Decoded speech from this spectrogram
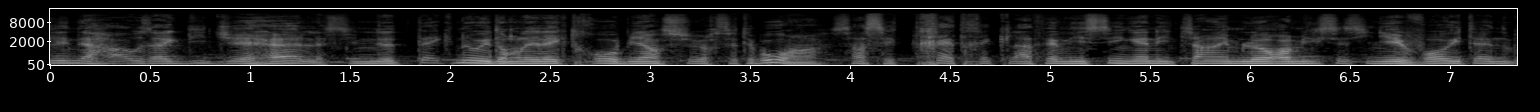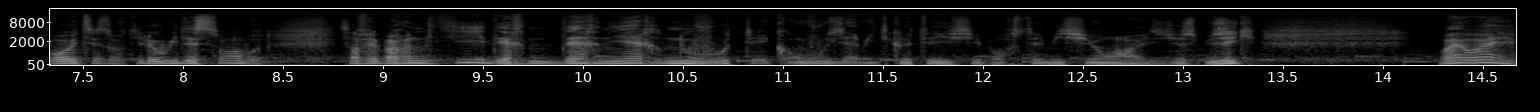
Still in the House avec DJ Hell. C'est une techno et dans l'électro, bien sûr. C'était beau, hein Ça, c'est très très classe. Anything, Anytime. Le remix est signé Void and Void. C'est sorti le 8 décembre. Ça fait partie des dernières nouveautés qu'on vous a mis de côté ici pour cette émission It's Just Music. Ouais, ouais.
